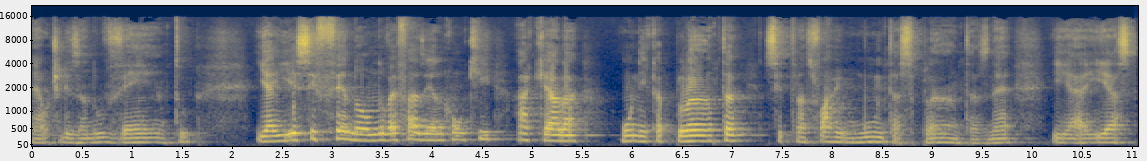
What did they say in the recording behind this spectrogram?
né? utilizando o vento. E aí esse fenômeno vai fazendo com que aquela única planta se transforma em muitas plantas, né? E aí as,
